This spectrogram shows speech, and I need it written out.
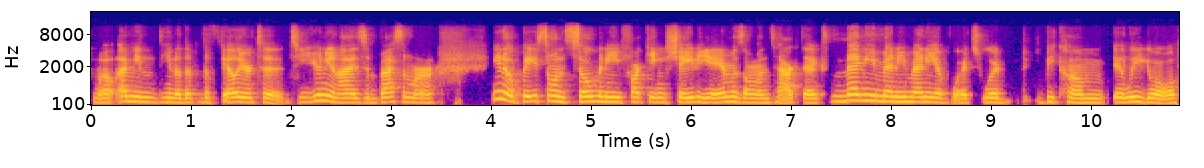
well, I mean, you know, the, the failure to to unionize in Bessemer, you know, based on so many fucking shady Amazon tactics, many, many, many of which would become illegal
